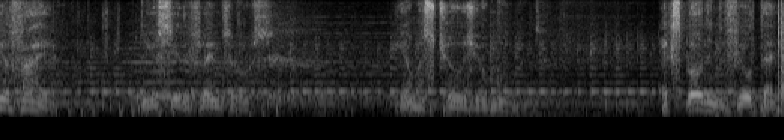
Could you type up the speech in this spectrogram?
Hold your fire. Do you see the flamethrowers? You must choose your moment. Exploding the fuel tank.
